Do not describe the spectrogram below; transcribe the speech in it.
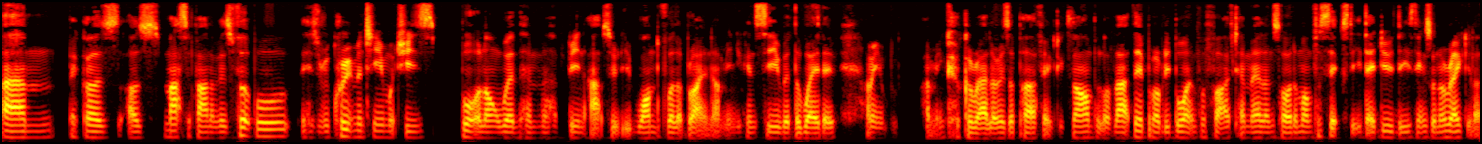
Um, because I was a massive fan of his football, his recruitment team, which he's brought along with him, have been absolutely wonderful at Brighton. I mean, you can see with the way they, I mean, I mean, Cucurella is a perfect example of that. They probably bought him for 5, 10 million, sold him on for 60. They do these things on a regular.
